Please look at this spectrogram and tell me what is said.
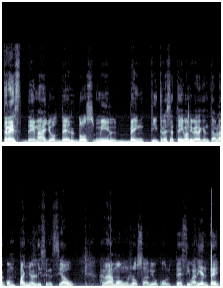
3 de mayo del 2023. Este es Iván Rivera quien te habla. Acompaño al licenciado Ramón Rosario Cortés y Valiente.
